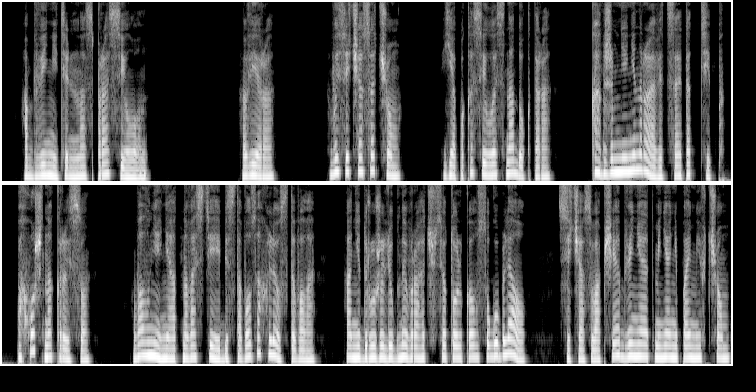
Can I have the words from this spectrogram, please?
— обвинительно спросил он. «Вера, вы сейчас о чем?» Я покосилась на доктора. «Как же мне не нравится этот тип. Похож на крысу. Волнение от новостей без того захлестывало а недружелюбный врач все только усугублял. Сейчас вообще обвиняет меня не пойми в чем.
